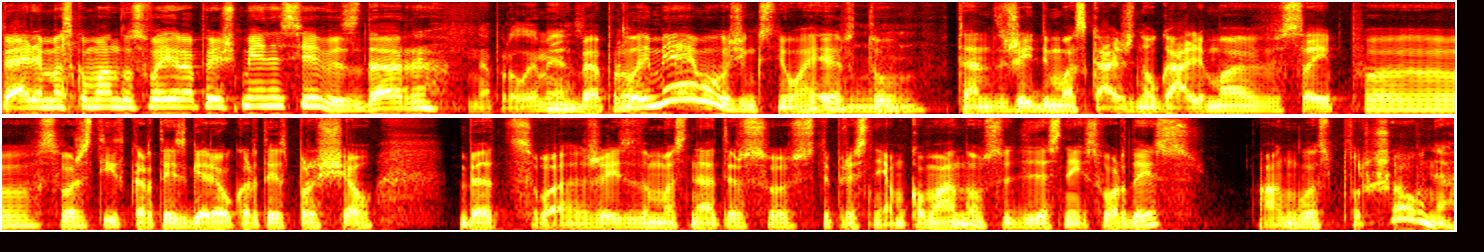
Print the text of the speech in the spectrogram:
perėmęs komandos vairą prieš mėnesį vis dar nepralaimėjęs. Be pralaimėjimų žingsniuoja ir tu mm. ten žaidimas, ką žinau, galima visai uh, svarstyti, kartais geriau, kartais prašiau. Bet va, žaisdamas net ir su stipresniem komandom, su didesniais vardais, anglas prašau, ne.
